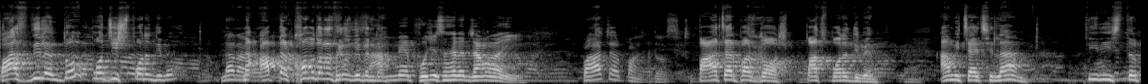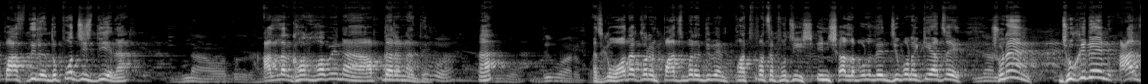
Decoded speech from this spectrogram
পাঁচ দিলেন তো পঁচিশ পরে দিবেন। না, না। না আপনার ক্ষমতাটা থাকলে দিবেন না। সামনে ফৌজি সাহেবের জামাই। পাঁচ আর পাঁচ দশ পাঁচ আর পাঁচ দশ পাঁচ পরে দিবেন। আমি চাইছিলাম তিরিশ তো পাঁচ দিলে তো পঁচিশ দিয়ে না। না আল্লাহর ঘর হবে না আপনারা না হ্যাঁ? আজকে ওয়াদা করেন পাঁচবারে দিবেন পাঁচ পাঁচে পঁচিশ। ইনশাল্লাহ বলে দেন জীবনে কি আছে? শুনেন ঝুঁকি দেন আজ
